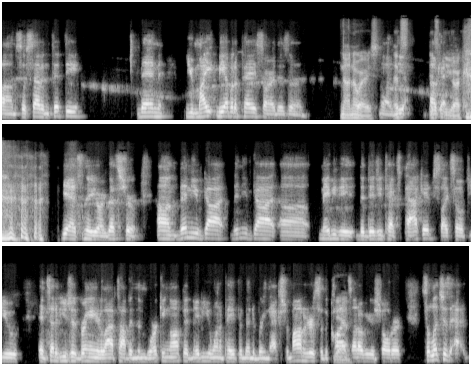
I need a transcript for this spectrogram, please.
um, so 750 then you might be able to pay sorry there's a no, no worries. No, it's yeah. it's Okay. New York. yeah it's new york that's true. Um, then you've got then you've got uh, maybe the the digitex package like so if you instead of you just bringing your laptop and then working off it maybe you want to pay for them to bring the extra monitor so the client's not over your shoulder. So let's just add,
